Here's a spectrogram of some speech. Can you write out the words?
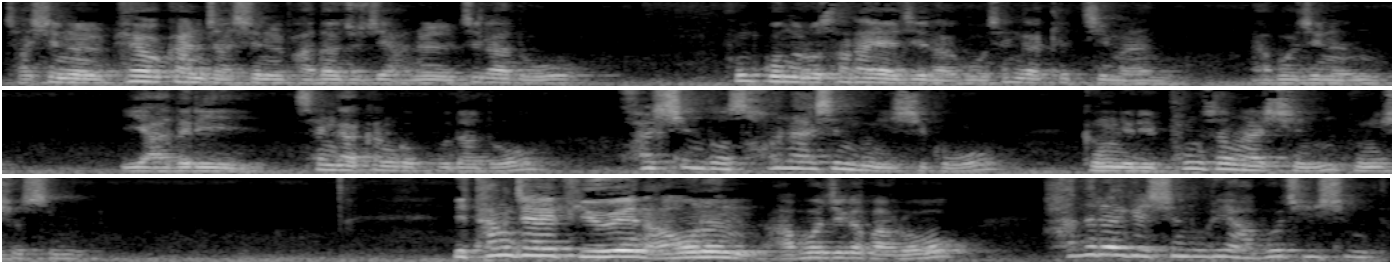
자신을 폐역한 자신을 받아주지 않을지라도 품꾼으로 살아야지라고 생각했지만 아버지는 이 아들이 생각한 것보다도 훨씬 더 선하신 분이시고 극률이 풍성하신 분이셨습니다. 이 탕자의 비유에 나오는 아버지가 바로 하늘에 계신 우리 아버지이십니다.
